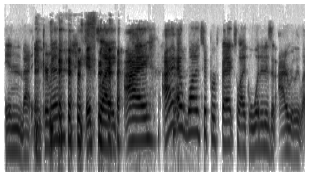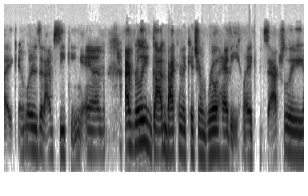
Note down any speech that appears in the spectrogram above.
in that increment, it's like I I I wanted to perfect like what it is that I really like and what it is that I'm seeking. And I've really gotten back in the kitchen real heavy. Like it's actually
